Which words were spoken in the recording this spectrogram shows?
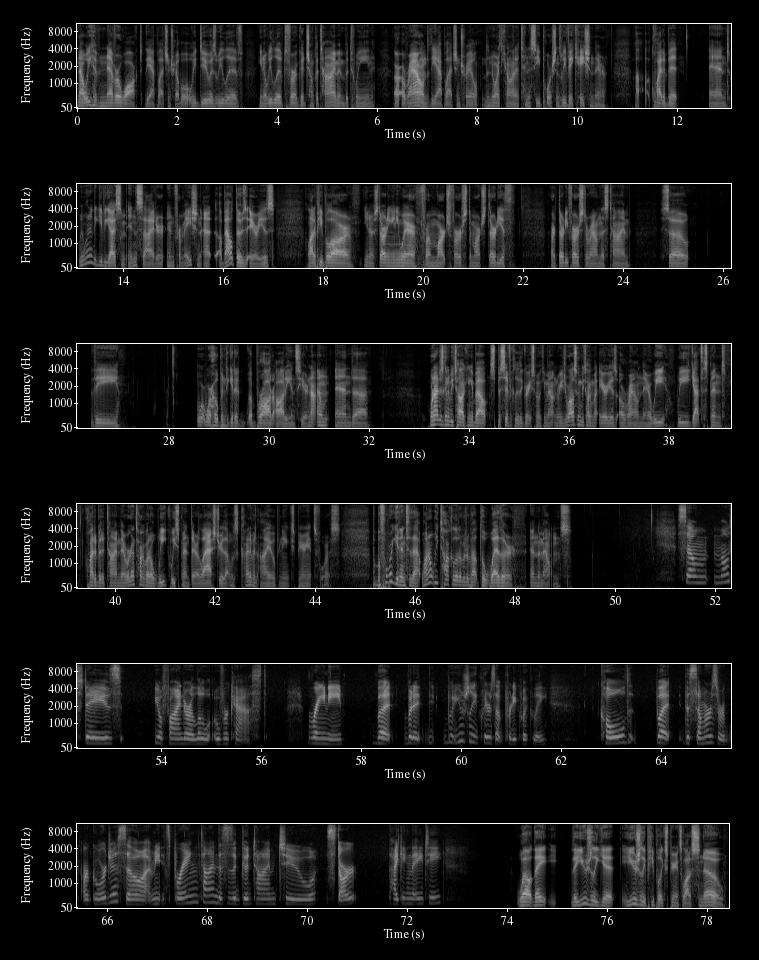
Now, we have never walked the Appalachian Trail, but what we do is we live, you know, we lived for a good chunk of time in between or around the Appalachian Trail, the North Carolina, Tennessee portions. We vacationed there uh, quite a bit. And we wanted to give you guys some insider information at, about those areas. A lot of people are, you know, starting anywhere from March 1st to March 30th or 31st around this time. So the we're hoping to get a, a broad audience here. Not um, and uh, we're not just going to be talking about specifically the Great Smoky Mountain region. We're also going to be talking about areas around there. We we got to spend quite a bit of time there. We're going to talk about a week we spent there last year. That was kind of an eye-opening experience for us. But before we get into that, why don't we talk a little bit about the weather and the mountains? So, most days you'll find are a little overcast, rainy, but but it but usually it clears up pretty quickly. Cold, but the summers are are gorgeous. So, I mean, springtime, this is a good time to start hiking the AT. Well, they they usually get usually people experience a lot of snow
